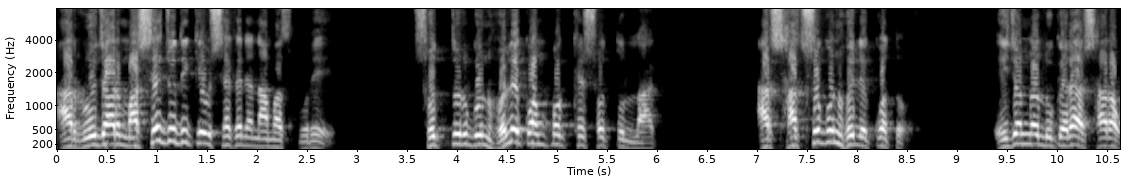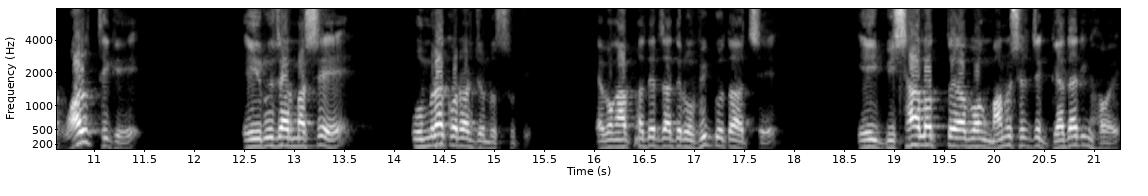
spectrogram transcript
আর রোজার মাসে যদি কেউ সেখানে নামাজ পড়ে, সত্তর গুণ হলে কমপক্ষে সত্তর লাখ। আর সাতশো গুণ হইলে কত? এই জন্য লোকেরা সারা ওয়ার্ল্ড থেকে এই রোজার মাসে উমরা করার জন্য ছুটে। এবং আপনাদের যাদের অভিজ্ঞতা আছে, এই বিশালত্ব এবং মানুষের যে গ্যাদারিং হয়,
